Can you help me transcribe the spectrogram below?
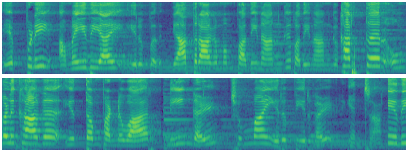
எப்படி அமைதியாய் இருப்பது? யாத்ராகமம் பதினான்கு பதினான்கு. கர்த்தர் உங்களுக்காக யுத்தம் பண்ணுவார். நீங்கள் சும்மா இருப்பீர்கள் என்றார். இது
